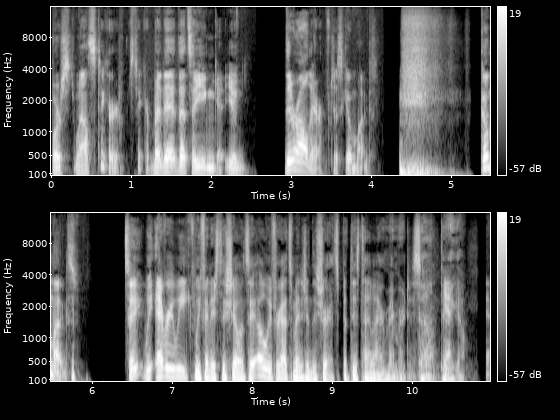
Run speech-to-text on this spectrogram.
or well, sticker, sticker. But uh, that's how you can get you. They're all there. Just go mugs. go mugs. So we every week we finish the show and say, "Oh, we forgot to mention the shirts," but this time I remembered. So there Yeah. you go. Yeah.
